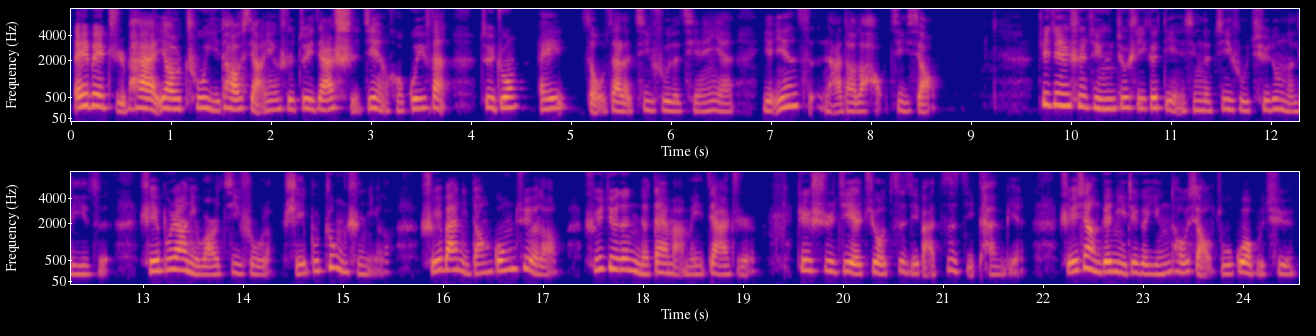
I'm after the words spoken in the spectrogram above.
A 被指派要出一套响应式最佳实践和规范，最终 A 走在了技术的前沿，也因此拿到了好绩效。这件事情就是一个典型的技术驱动的例子。谁不让你玩技术了？谁不重视你了？谁把你当工具了？谁觉得你的代码没价值？这世界只有自己把自己看扁。谁想跟你这个蝇头小卒过不去？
